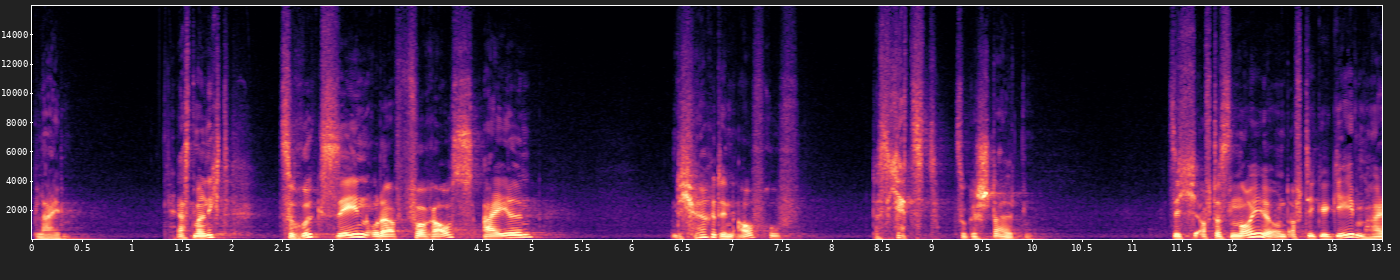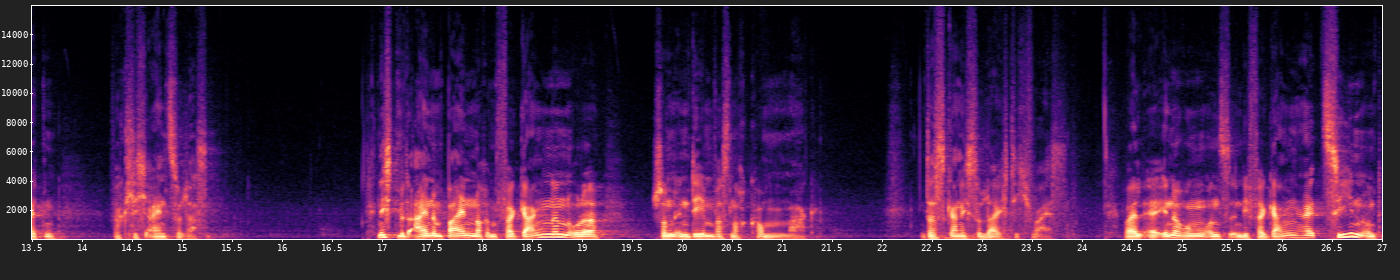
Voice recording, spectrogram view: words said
Bleiben. Erstmal nicht zurücksehen oder vorauseilen. Und ich höre den Aufruf, das Jetzt zu gestalten, sich auf das Neue und auf die Gegebenheiten wirklich einzulassen. Nicht mit einem Bein noch im Vergangenen oder schon in dem, was noch kommen mag. Das ist gar nicht so leicht, ich weiß, weil Erinnerungen uns in die Vergangenheit ziehen und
